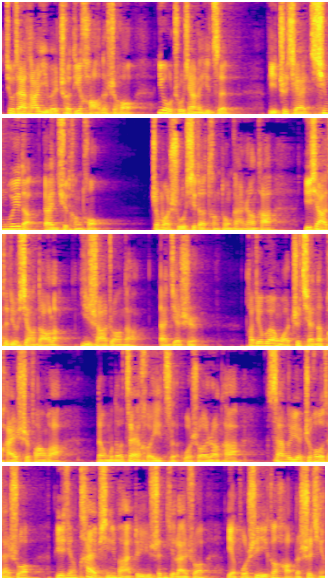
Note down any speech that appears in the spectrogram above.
就在他以为彻底好的时候，又出现了一次比之前轻微的肝区疼痛。这么熟悉的疼痛感，让他一下子就想到了泥沙状的胆结石。他就问我之前的排石方法。能不能再喝一次？我说让他三个月之后再说，毕竟太频繁对于身体来说也不是一个好的事情。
